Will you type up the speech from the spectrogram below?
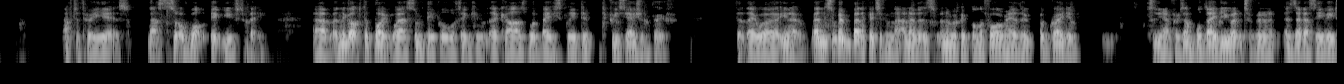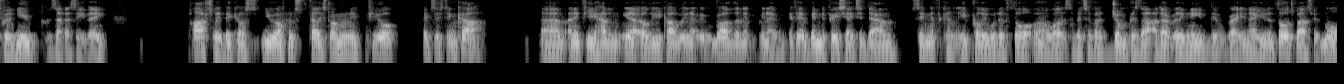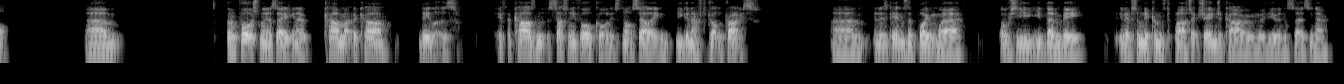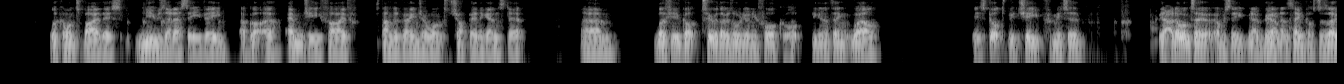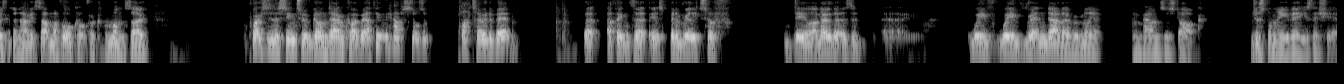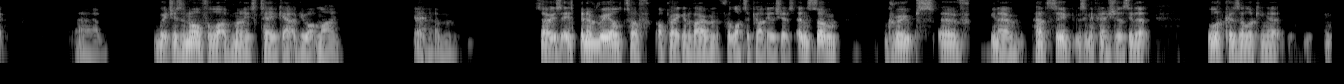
after three years. That's sort of what it used to be, um, and they got to the point where some people were thinking that their cars were basically de- depreciation proof, that they were, you know, and some people benefited from that. I know there's a number of people on the forum here who upgraded. You know, for example, Dave, you went to a ZSEV to a new ZSEV partially because you offered fairly strong money for your existing car. Um, and if you hadn't, you know, or your car, you know, rather than it, you know, if it had been depreciated down significantly, you probably would have thought, oh, well, it's a bit of a jump. Is that I don't really need the upgrade. You know, you'd have thought about it more. Um, unfortunately, I say, you know, car car dealers, if a car's sat on your forecourt and it's not selling, you're going to have to drop the price. Um, and it's getting to the point where obviously you'd then be you know, if somebody comes to part exchange a car in with you and says, you know, look, I want to buy this new ZSEV. I've got a MG5 standard range. I want to chop in against it. Um, well, if you've got two of those already on your forecourt, you're going to think, well, it's got to be cheap for me to, you know, I don't want to obviously, you know, be Yeah. on at the same cost as those and then have it sat on my forecourt for a couple of months. So prices seem to have gone down quite a bit. I think they have sort of plateaued a bit, but I think that it's been a really tough deal. I know that as a uh, we've we've written down over a million pounds of stock just on EVs this year, um, which is an awful lot of money to take out of your bottom line. Yeah. Um, so it's it's been a real tough operating environment for a lot of car dealerships, and some groups have you know had significant issues. I see that Lookers are looking at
